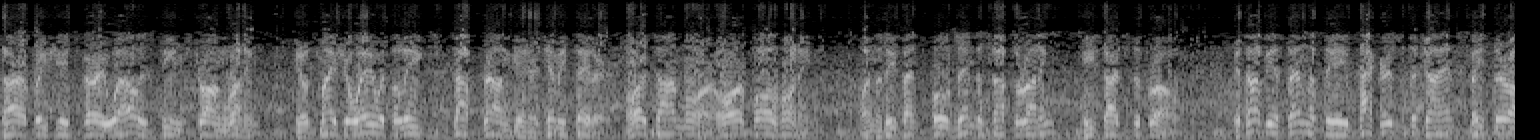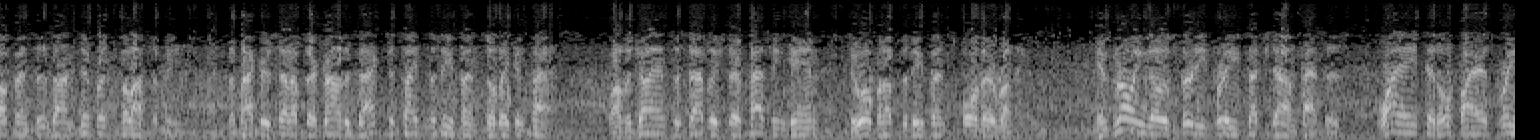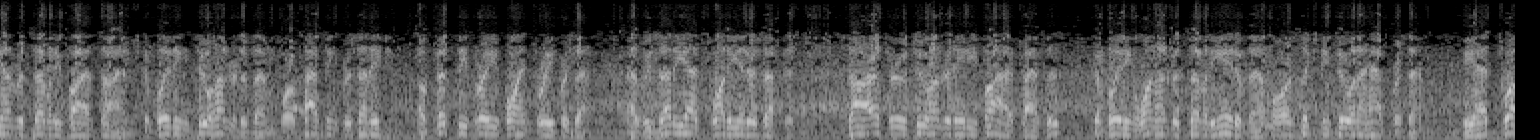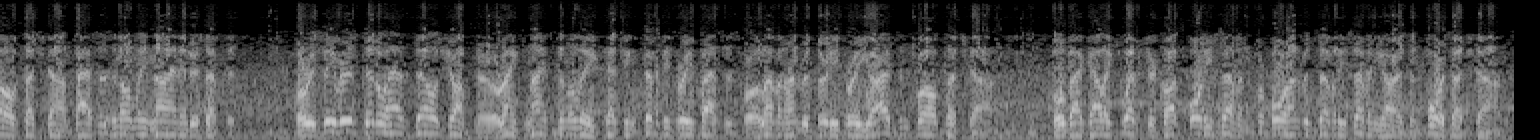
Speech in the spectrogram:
Starr appreciates very well his team's strong running. He'll smash away with the league's top ground gainer, Jimmy Taylor, or Tom Moore, or Paul Hornung. When the defense pulls in to stop the running, he starts to throw. It's obvious then that the Packers and the Giants base their offenses on different philosophies. The Packers set up their ground attack to tighten the defense so they can pass, while the Giants establish their passing game to open up the defense for their running. In throwing those 33 touchdown passes, Y.A. Tittle fired 375 times, completing 200 of them for a passing percentage of 53.3%. As we said, he had 20 intercepted. Starr threw 285 passes, completing 178 of them, or 62.5%. He had 12 touchdown passes and only 9 intercepted. For receivers, Tittle has Del Shofner, who ranked ninth in the league, catching 53 passes for 1,133 yards and 12 touchdowns. Fullback Alex Webster caught 47 for 477 yards and 4 touchdowns.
